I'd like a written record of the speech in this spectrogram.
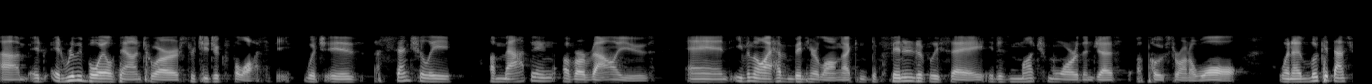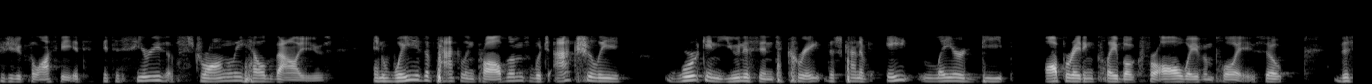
um, it, it really boils down to our strategic philosophy, which is essentially a mapping of our values. And even though I haven't been here long, I can definitively say it is much more than just a poster on a wall. When I look at that strategic philosophy, it's, it's a series of strongly held values and ways of tackling problems which actually work in unison to create this kind of eight layer deep operating playbook for all Wave employees. So this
